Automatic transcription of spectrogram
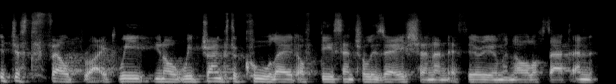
it just felt right. We, you know, we drank the Kool-Aid of decentralization and Ethereum and all of that, and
